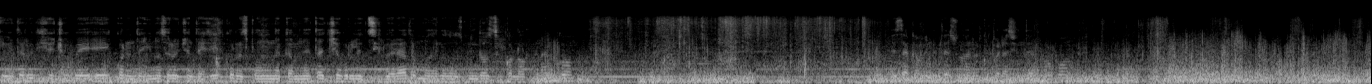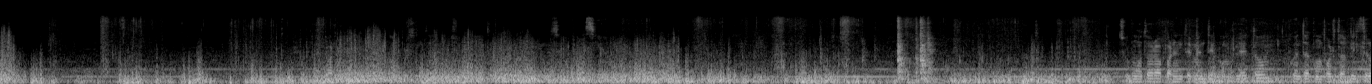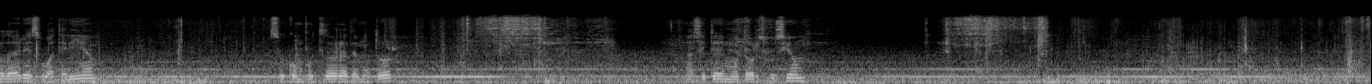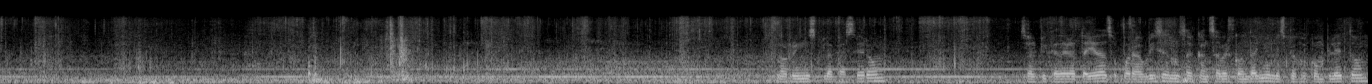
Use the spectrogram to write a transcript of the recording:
Inventario 18BE41086 corresponde a una camioneta Chevrolet Silverado modelo 2002 de color blanco. Esta camioneta es una recuperación de robo. Su motor aparentemente completo, cuenta con portafiltro de aire, su batería, su computadora de motor, aceite de motor sucio, los rines placa cero, salpicadera tallada, su parabrisas no se alcanza a ver con daño, el espejo completo.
